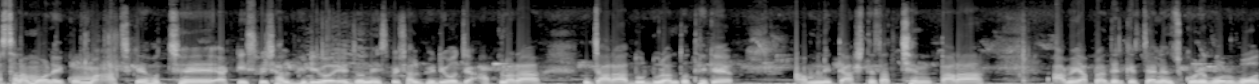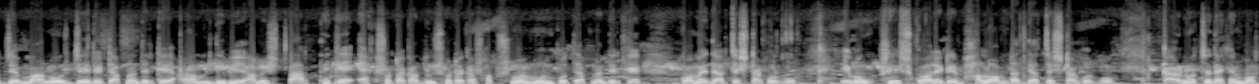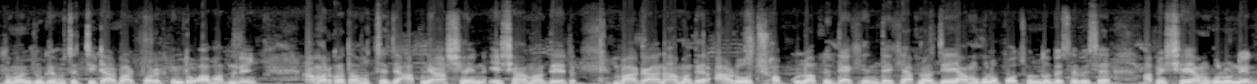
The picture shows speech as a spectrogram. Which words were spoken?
আসসালামু আলাইকুম। আজকে হচ্ছে একটি স্পেশাল ভিডিও এই জন্য স্পেশাল ভিডিও যে আপনারা যারা দূর দূরান্ত থেকে আম নিতে আসতে চাচ্ছেন, তারা আমি আপনাদেরকে চ্যালেঞ্জ করে বলব যে মানুষ যে রেটে আপনাদেরকে আম দিবে, আমি তার থেকে একশো টাকা, দুইশো টাকা সবসময় মন পতে আপনাদেরকে কমে দেওয়ার চেষ্টা করব এবং ফ্রেশ কোয়ালিটির ভালো আমটা দেওয়ার চেষ্টা করব। কারণ হচ্ছে দেখেন, বর্তমান যুগে হচ্ছে চিটার বাট পরের কিন্তু অভাব নেই। আমার কথা হচ্ছে যে আপনি আসেন, এসে আমাদের বাগান, আমাদের আড়ত সবগুলো আপনি দেখেন। দেখে আপনার যে আমগুলো পছন্দ, বেছে বেছে আপনি সেই আমগুলো নেন।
